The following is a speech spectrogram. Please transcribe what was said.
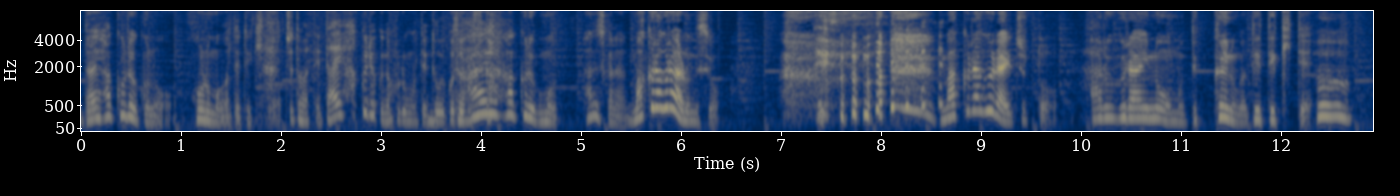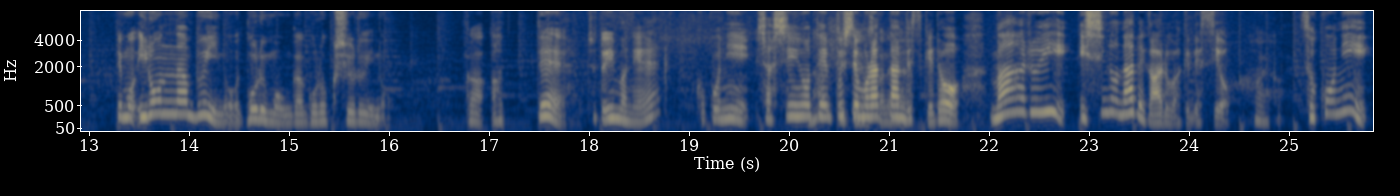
大迫力のホルモンが出てきて。ちょっと待って大迫力のホルモンってどういうことですか？大迫力もう何ですかね枕ぐらいあるんですよ。枕ぐらいちょっとあるぐらいのもうでっかいのが出てきて、うん、でもいろんな部位のホルモンが56種類のがあってちょっと今ねここに写真を添付してもらったんですけど、ね、丸い石の鍋があるわけですよ。はいはい、そこに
